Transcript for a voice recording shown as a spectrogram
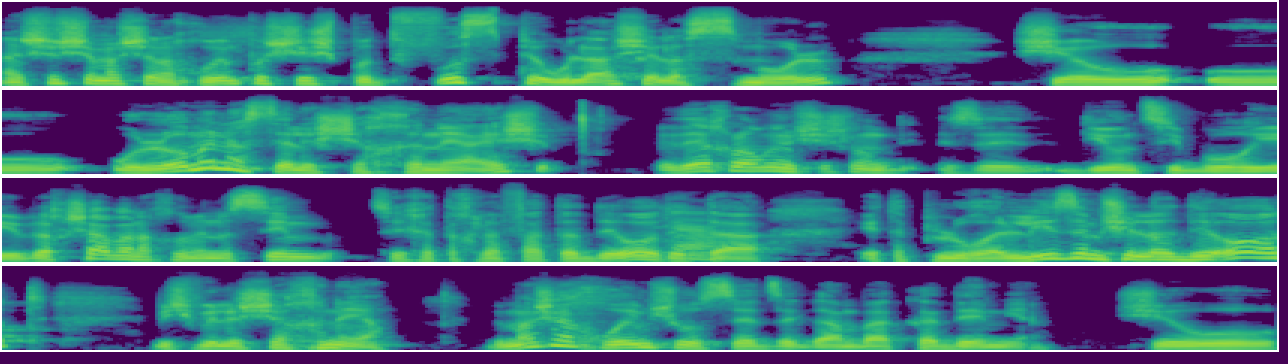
אני חושב שמה שאנחנו רואים פה שיש פה דפוס פעולה של השמאל שהוא הוא, הוא לא מנסה לשכנע יש בדרך כלל אומרים שיש לנו איזה דיון ציבורי ועכשיו אנחנו מנסים צריך את החלפת הדעות כן. את, ה, את הפלורליזם של הדעות בשביל לשכנע ומה שאנחנו רואים שהוא עושה את זה גם באקדמיה שהוא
